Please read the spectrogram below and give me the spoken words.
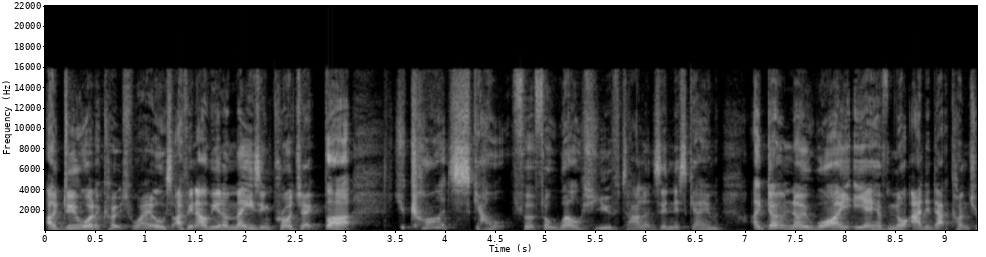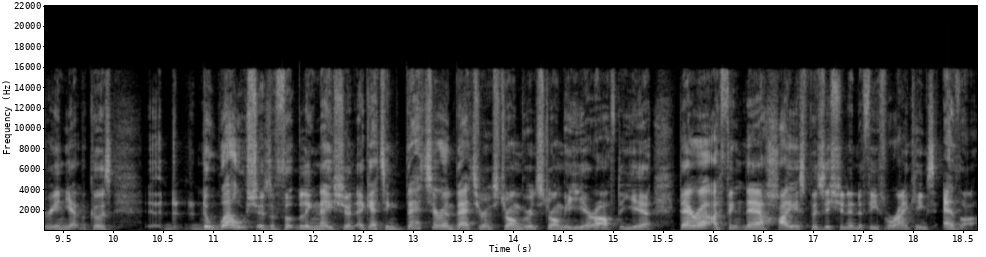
I do want to coach Wales. I think that would be an amazing project, but you can't scout for, for Welsh youth talents in this game. I don't know why EA have not added that country in yet because uh, the Welsh as a footballing nation are getting better and better and stronger and stronger year after year. They're at, I think, their highest position in the FIFA rankings ever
